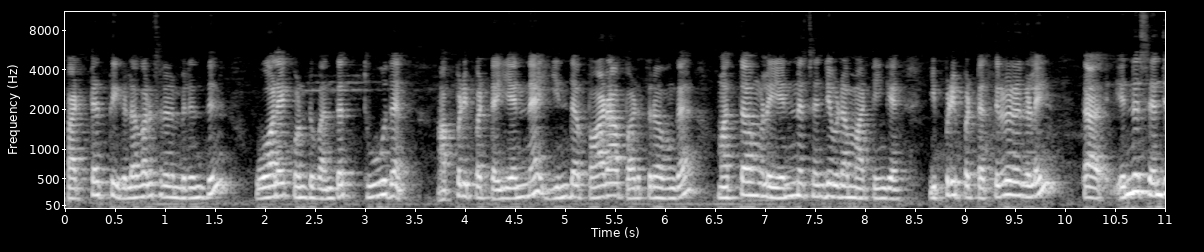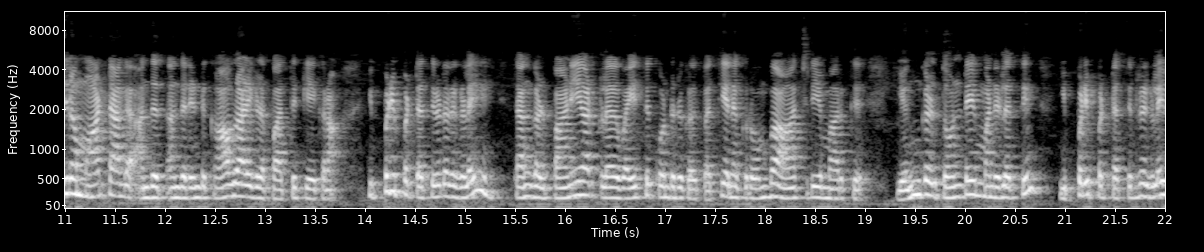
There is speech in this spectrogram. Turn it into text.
பட்டத்து இளவரசரிடமிருந்து ஓலை கொண்டு வந்த தூதன். அப்படிப்பட்ட என்ன இந்த பாடா படுத்துறவங்க மற்றவங்களை என்ன செஞ்சு விட மாட்டீங்க? இப்படிப்பட்ட திருடர்களை த என்ன செஞ்சிட மாட்டாங்க? அந்த அந்த ரெண்டு காவலாளிகளை பார்த்து கேட்குறான் இப்படிப்பட்ட திருடர்களை தங்கள் பணியாட்களை வைத்து கொண்டிருக்கிறத பற்றி எனக்கு ரொம்ப ஆச்சரியமா இருக்கு. எங்கள் தொண்டை மண்டலத்தில் இப்படிப்பட்ட திருடர்களை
